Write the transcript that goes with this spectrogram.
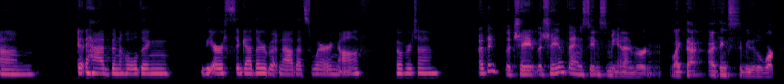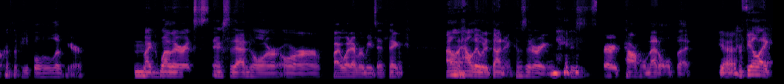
um, it had been holding the earth together, but now that's wearing off over time. I think the chain the chain thing seems to me inadvertent. Like that, I think to be the work of the people who live here. Mm. Like whether it's accidental or or by whatever means, I think I don't know how they would have done it, considering it's very powerful metal, but yeah. I feel like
